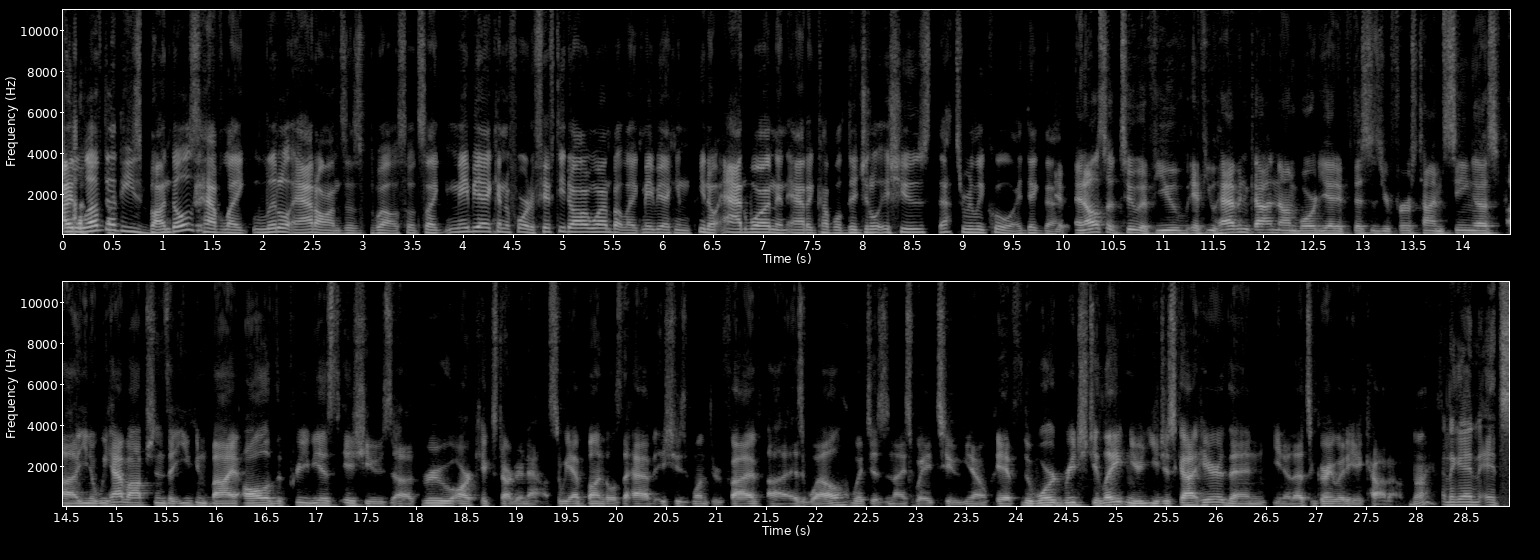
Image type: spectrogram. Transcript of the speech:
I love that these bundles have like little add-ons as well. So it's like maybe I can afford a fifty dollar one, but like maybe I can you know add one and add a couple digital issues. That's really cool. I dig that. Yep. And also too, if you if you haven't gotten on board yet, if this is your first time seeing us, uh, you know we have options that you can buy all of the previous issues uh, through our Kickstarter now. So we have bundles that have issues one through five uh, as well, which is a nice way to you know if the word reached you late and you you just got here, then you know that's a great way to get caught up. Nice. And again, it's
